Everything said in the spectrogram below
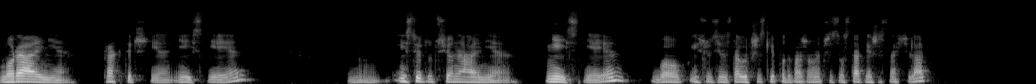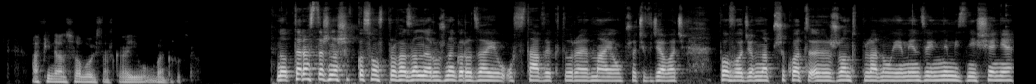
Moralnie praktycznie nie istnieje, Mm, instytucjonalnie nie istnieje, bo instytucje zostały wszystkie podważone przez ostatnie 16 lat, a finansowo jest na skraju bankructwa. No teraz też na szybko są wprowadzane różnego rodzaju ustawy, które mają przeciwdziałać powodziom. Na przykład e, rząd planuje m.in. zniesienie e,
